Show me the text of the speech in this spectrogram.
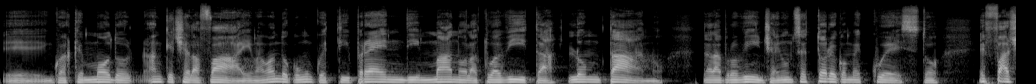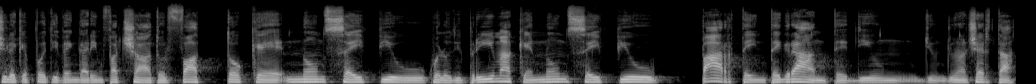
eh, in qualche modo anche ce la fai, ma quando comunque ti prendi in mano la tua vita lontano dalla provincia, in un settore come questo, è facile che poi ti venga rinfacciato il fatto che non sei più quello di prima, che non sei più parte integrante di, un, di, un, di una certa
